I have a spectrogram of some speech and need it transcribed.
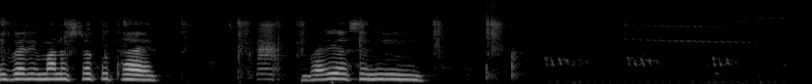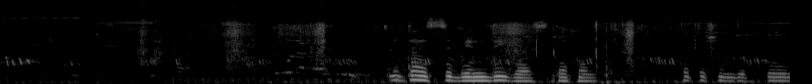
এবারে মানুষরা কোথায়? বাড়ি আসেনি। এটা হচ্ছে ভেন্ডি গাছ, দেখো। কত সুন্দর ফুল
